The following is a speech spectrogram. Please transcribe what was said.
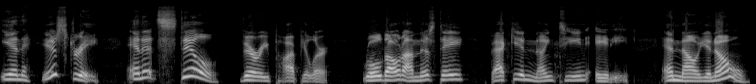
in history. And it's still very popular. Rolled out on this day back in 1980. And now you know.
